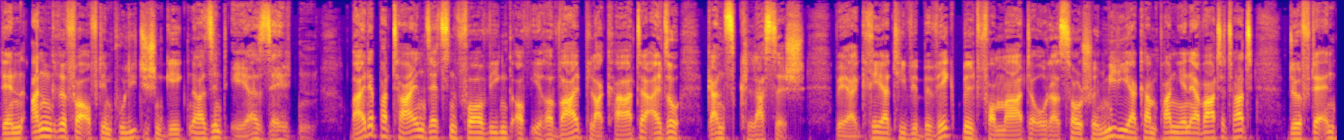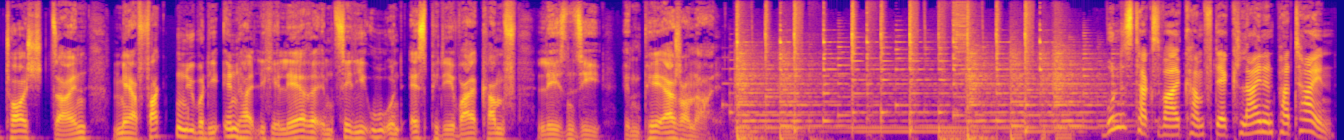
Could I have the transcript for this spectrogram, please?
denn Angriffe auf den politischen Gegner sind eher selten. Beide Parteien setzen vorwiegend auf ihre Wahlplakate, also ganz klassisch. Wer kreative Bewegtbildformate oder Social-Media-Kampagnen erwartet hat, dürfte enttäuscht sein. Mehr Fakten über die inhaltliche Lehre im CDU- und SPD-Wahlkampf lesen Sie im PR-Journal. Bundestagswahlkampf der kleinen Parteien.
